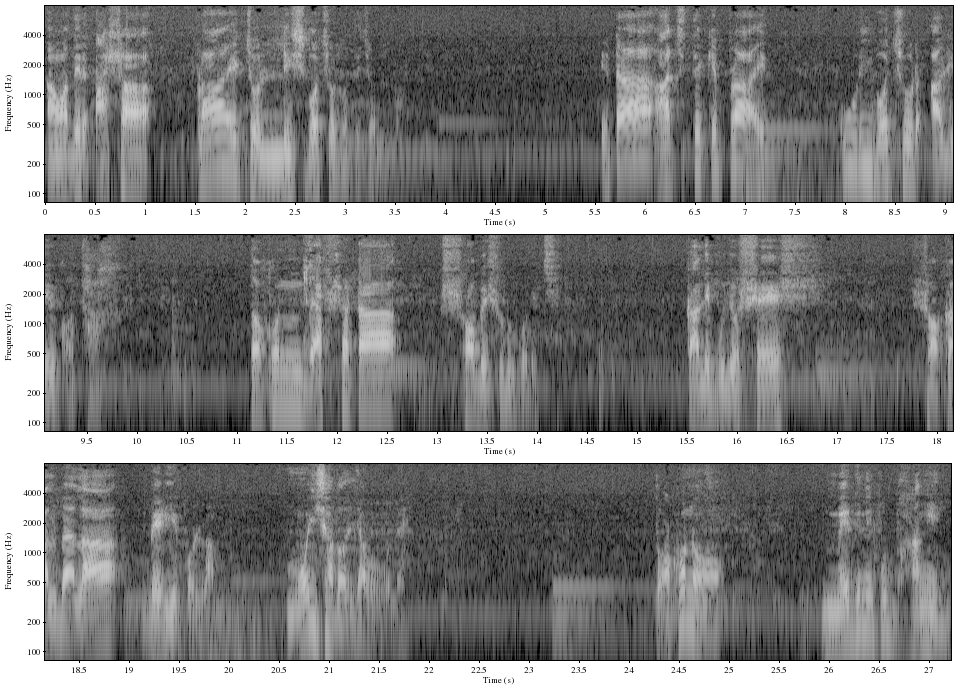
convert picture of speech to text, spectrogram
আমাদের আশা প্রায় চল্লিশ বছর হতে চলল। এটা আজ থেকে প্রায় কুড়ি বছর আগের কথা। তখন ব্যবসাটা সবে শুরু করেছি। কালী পুজোর শেষ, সকালবেলা বেরিয়ে পড়লাম। মহিষাদল যাব বলে। তখনও মেদিনীপুর ভাঙেনি।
